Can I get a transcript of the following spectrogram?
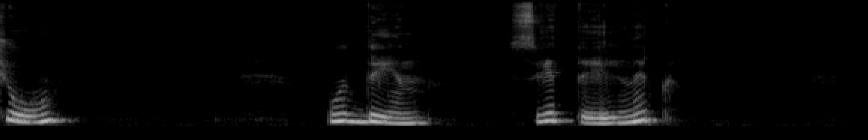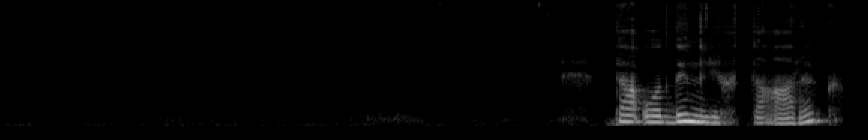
що один світильник. Та один ліхтарик.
